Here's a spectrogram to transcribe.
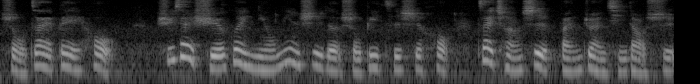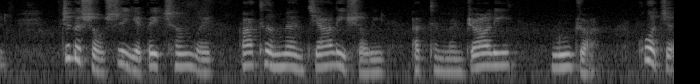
手在背后。需在学会牛面式的手臂姿势后，再尝试反转祈祷式。这个手势也被称为阿特曼加利手印 （Atmanjali Mudra） 或者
